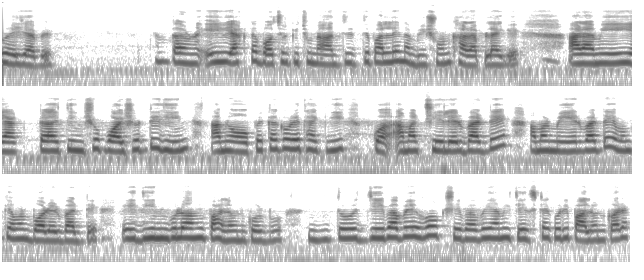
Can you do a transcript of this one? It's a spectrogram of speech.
হয়ে যাবে। কারণ এই একটা বছর কিছু না দিতে পারলে না ভীষণ খারাপ লাগে। আর আমি এই একটা তিনশো পঁয়ষট্টি দিন আমি অপেক্ষা করে থাকি আমার ছেলের বার্থডে আমার মেয়ের বার্থডে এবং কি আমার বরের বার্থডে এই দিনগুলো আমি পালন করব। তো যেভাবে হোক সেভাবেই আমি চেষ্টা করি পালন করার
